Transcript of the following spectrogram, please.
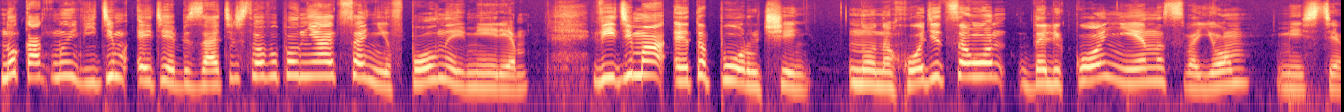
Но, как мы видим, эти обязательства выполняются не в полной мере. Видимо, это поручень, но находится он далеко не на своем месте.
